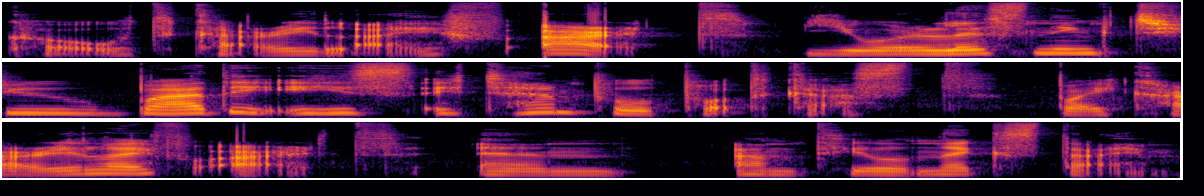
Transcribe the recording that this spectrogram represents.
code KariLifeArt. You are listening to Body is a Temple podcast by Kari Life Art. And until next time,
